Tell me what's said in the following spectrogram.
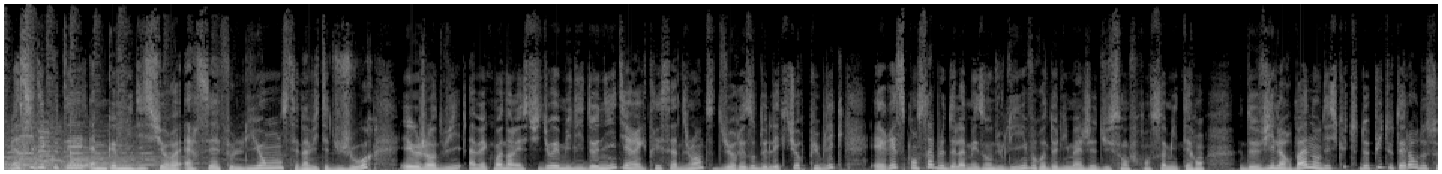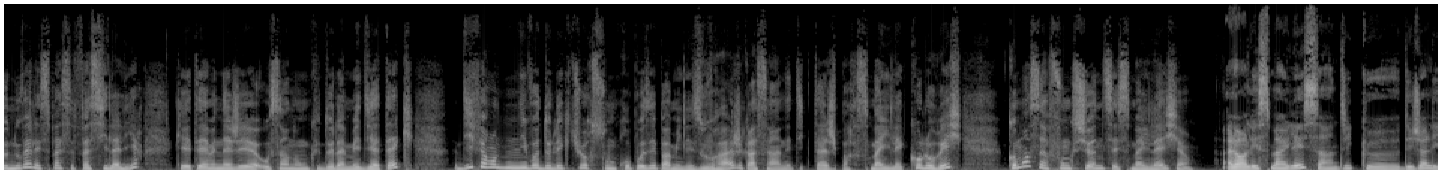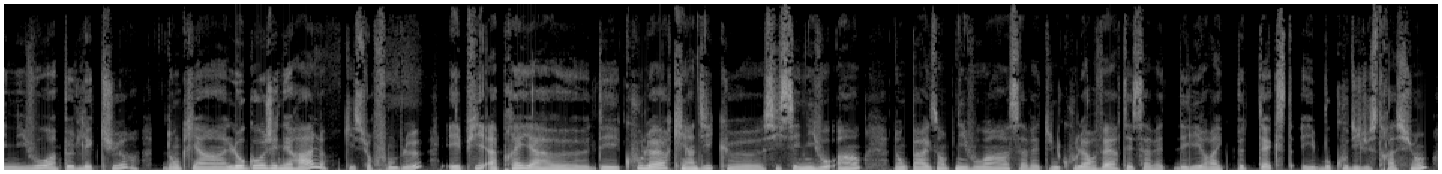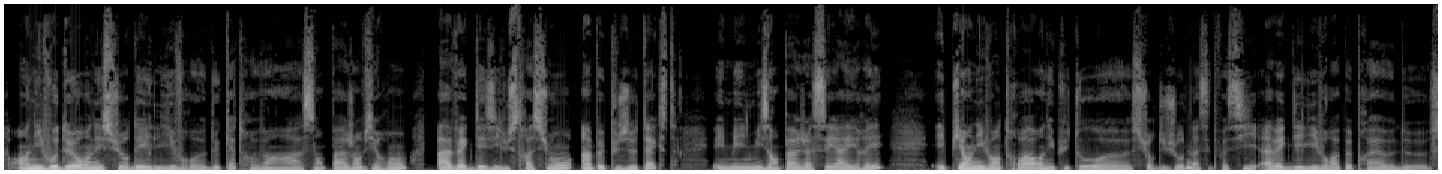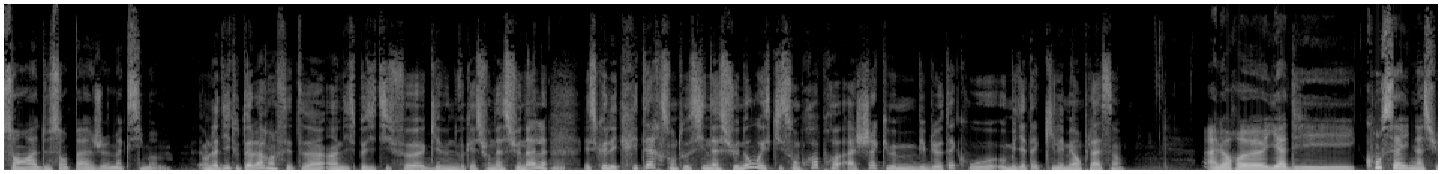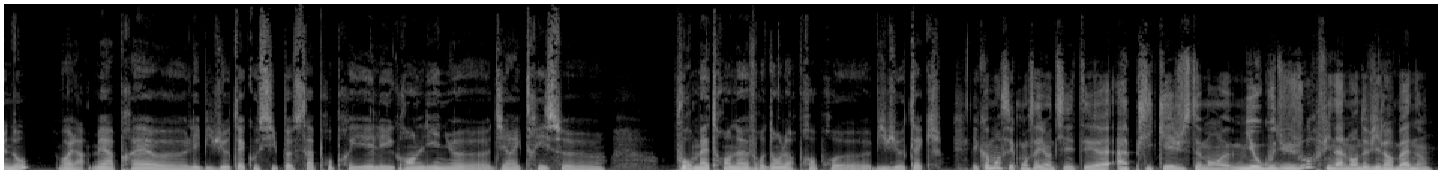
Merci d'écouter M comme midi sur RCF Lyon, c'est l'invité du jour. Et aujourd'hui, avec moi dans les studios, Émilie Denis, directrice adjointe du réseau de lecture publique et responsable de la Maison du Livre, de l'image et du son François Mitterrand de Villeurbanne. On discute depuis tout à l'heure de ce nouvel espace facile à lire qui a été aménagé au sein donc de la médiathèque. Différents niveaux de lecture sont proposés parmi les ouvrages grâce à un étiquetage par smiley coloré. Comment ça fonctionne ces smileys? Alors les smileys, ça indique déjà les niveaux un peu de lecture. Donc il y a un logo général qui est sur fond bleu. Et puis après, il y a euh, des couleurs qui indiquent euh, si c'est niveau 1. Donc par exemple, niveau 1, ça va être une couleur verte et ça va être des livres avec peu de texte et beaucoup d'illustrations. En niveau 2, on est sur des livres de 80 à 100 pages environ, avec des illustrations, un peu plus de texte, et mais une mise en page assez aérée. Et puis en niveau 3, on est plutôt euh, sur du jaune, là cette fois-ci, avec des livres à peu près de 100 à 200 pages maximum. On l'a dit tout à l'heure, hein, c'est euh, un dispositif euh, mm. qui a une vocation nationale. Mm. Est-ce que les critères sont aussi nationaux ou est-ce qu'ils sont propres à chaque bibliothèque ou aux médiathèques qui les met en place? Alors, il y a des conseils nationaux voilà, mais après, les bibliothèques aussi peuvent s'approprier les grandes lignes directrices pour mettre en œuvre dans leur propre bibliothèque. Et comment ces conseils ont-ils été appliqués, justement, mis au goût du jour finalement de Villeurbanne?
